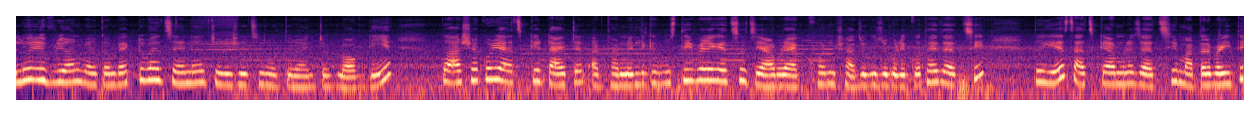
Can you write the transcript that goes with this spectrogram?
Hello everyone welcome back to my channel. চলে এসেছি নতুন একটা ব্লগ নিয়ে। তো আশা করি আজকে টাইটেল আর থামনেল দিকে বুঝতেই পেরে গেছে যে আমরা এখন সাজুগুজু করে কোথায় যাচ্ছি। তো ইয়েস আজকে আমরা যাচ্ছি মাতার বাড়িতে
